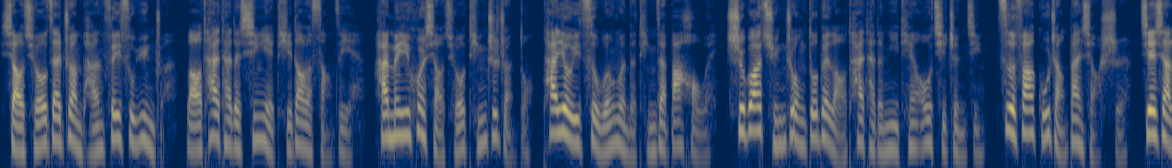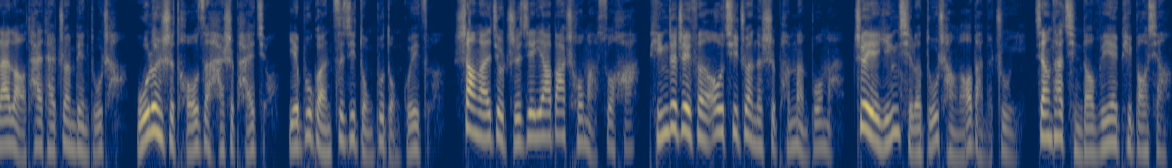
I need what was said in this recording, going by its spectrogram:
小球在转盘飞速运转，老太太的心也提到了嗓子眼。还没一会儿，小球停止转动，她又一次稳稳的停在八号位。吃瓜群众都被老太太的逆天欧气震惊，自发鼓掌半小时。接下来，老太太转遍赌场，无论是骰子还是牌九，也不管自己懂不懂规则，上来就直接压八筹码梭哈。凭着这份欧气，赚的是盆满钵满。这也引起了赌场老板的注意，将她请到 VIP 包厢，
